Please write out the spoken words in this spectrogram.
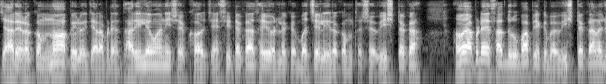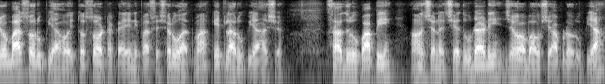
જ્યારે રકમ ન આપેલો હોય ત્યારે આપણે ધારી લેવાની છે, ખર્ચ એંસી ટકા થયો એટલે કે બચેલી રકમ થશે વીસ ટકા. હવે આપણે સાદુરૂપ આપીએ કે ભાઈ વીસ ટકાના જો બારસો રૂપિયા હોય, તો સો ટકા એની પાસે શરૂઆતમાં કેટલા રૂપિયા હશે? સાદુરૂપ આપી, અંશ અને છેદ ઉડાડી, જવાબ આવશે આપણો રૂપિયા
